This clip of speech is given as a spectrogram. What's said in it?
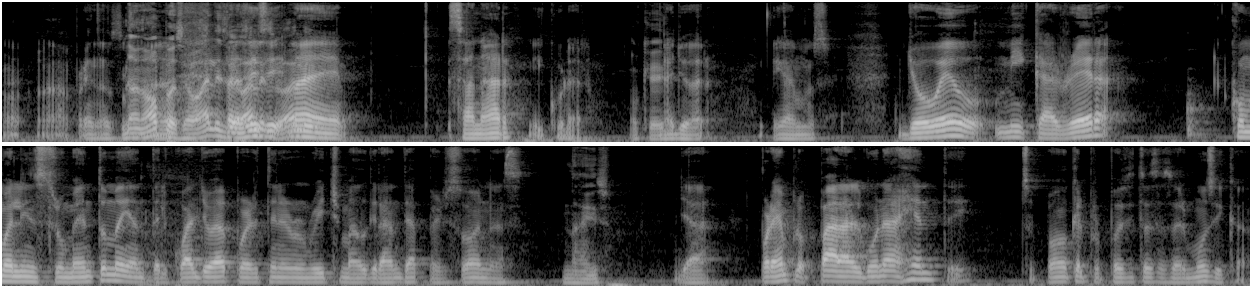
no, no, no, pues se vale, se vale, se vale. sanar y curar ayudar, digamos. Yo veo mi carrera como el instrumento mediante el cual yo voy a poder tener un reach más grande a personas. Nice. Ya. Por ejemplo, para alguna gente, supongo que el propósito es hacer música.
